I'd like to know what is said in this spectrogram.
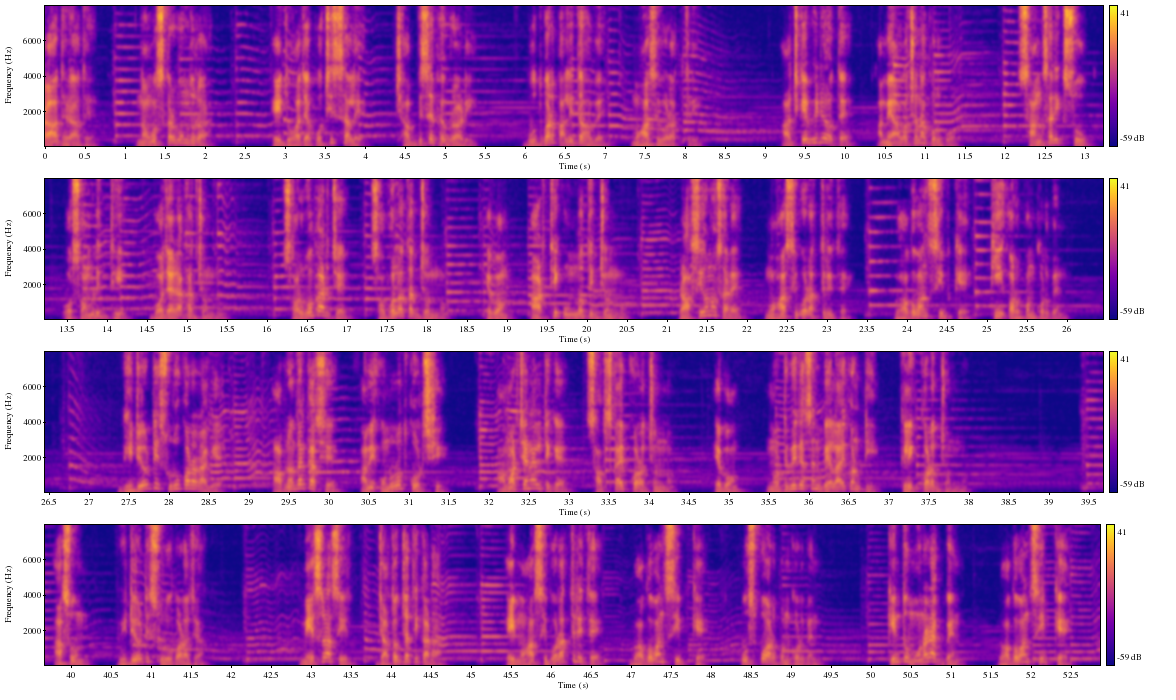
রাধে রাধে। নমস্কার বন্ধুরা। এই দু হাজার পঁচিশ সালে ছাব্বিশে ফেব্রুয়ারি বুধবার পালিত হবে মহাশিবরাত্রি। আজকে ভিডিওতে আমি আলোচনা করব সাংসারিক সুখ ও সমৃদ্ধি বজায় রাখার জন্য, সর্বকার্যে সফলতার জন্য এবং আর্থিক উন্নতির জন্য রাশি অনুসারে মহাশিবরাত্রিতে ভগবান শিবকে কি অর্পণ করবেন? ভিডিওটি শুরু করার আগে আপনাদের কাছে আমি অনুরোধ করছি আমার চ্যানেলটিকে সাবস্ক্রাইব করার জন্য এবং নোটিফিকেশন বেল আইকনটি ক্লিক করার জন্য। আসুন ভিডিওটি শুরু করা যাক। মেষ রাশির জাতক জাতিকারা, এই মহাশিবরাত্রিতে ভগবান শিবকে পুষ্প অর্পণ করবেন। কিন্তু মনে রাখবেন, ভগবান শিবকে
